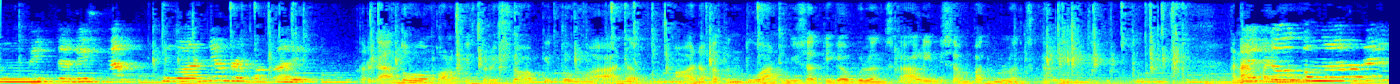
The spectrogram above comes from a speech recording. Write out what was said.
Shop keluarnya berapa kali? tergantung kalau mystery shop itu nggak ada nggak ada ketentuan bisa tiga bulan sekali bisa empat bulan sekali gitu. kenapa itu ya? kemarin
